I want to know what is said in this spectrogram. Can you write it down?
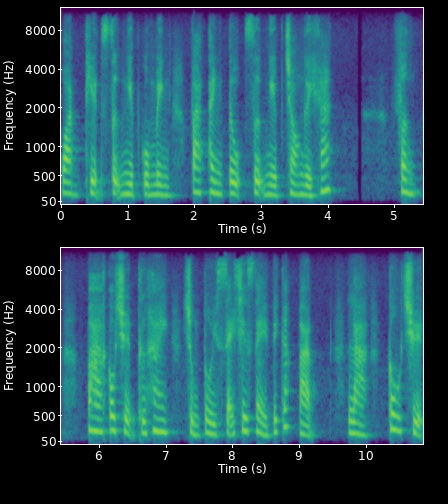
hoàn thiện sự nghiệp của mình và thành tựu sự nghiệp cho người khác. Vâng, và câu chuyện thứ hai chúng tôi sẽ chia sẻ với các bạn là câu chuyện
